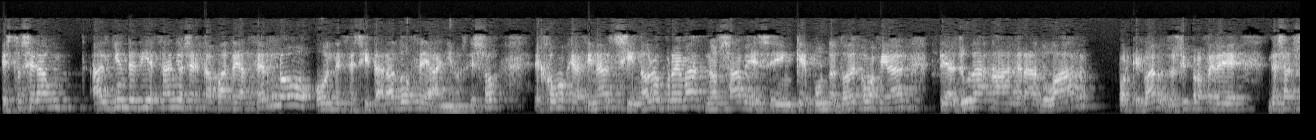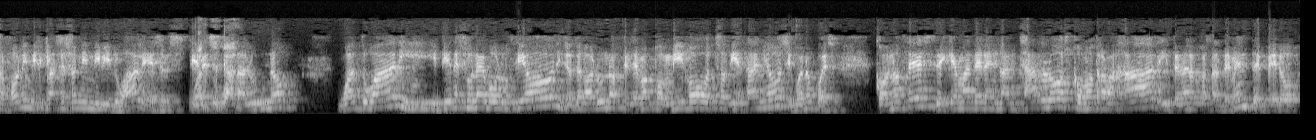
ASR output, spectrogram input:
¿esto será un, alguien de 10 años es capaz de hacerlo o necesitará 12 años? Eso es como que al final si no lo pruebas no sabes en qué punto. Entonces como al final te ayuda a graduar porque claro, yo soy profe de, saxofón y mis clases son individuales. Tienes cada alumno one to one y, tienes una evolución y yo tengo alumnos que llevan conmigo 8 o 10 años y bueno, pues conoces de qué manera engancharlos, cómo trabajar y tenerlos constantemente, pero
